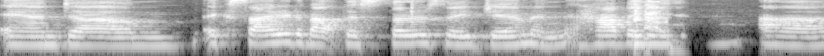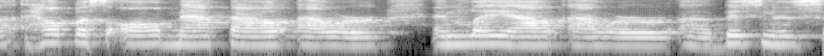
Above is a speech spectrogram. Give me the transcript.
and um, excited about this Thursday, Jim, and having uh, help us all map out our and lay out our uh, business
